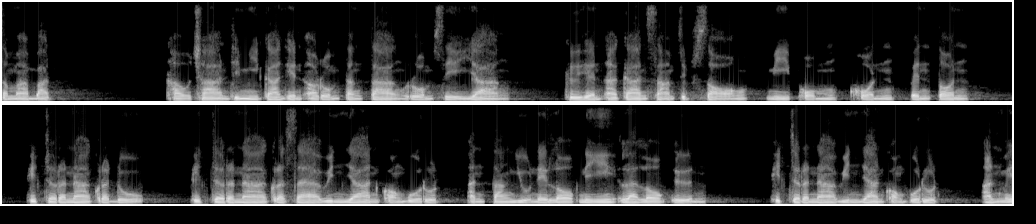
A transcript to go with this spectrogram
สมาบัติ เข้าฌานที่มีการเห็นอารมณ์ต่าง ๆ รวมสี่อย่าง คือเห็นอาการ 32 มีผม ขน เป็นต้น พิจารณากระดูก พิจารณากระแสวิญญาณของบุรุษอันตั้งอยู่ในโลกนี้และโลกอื่น พิจารณาวิญญาณของบุรุษ อันไม่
